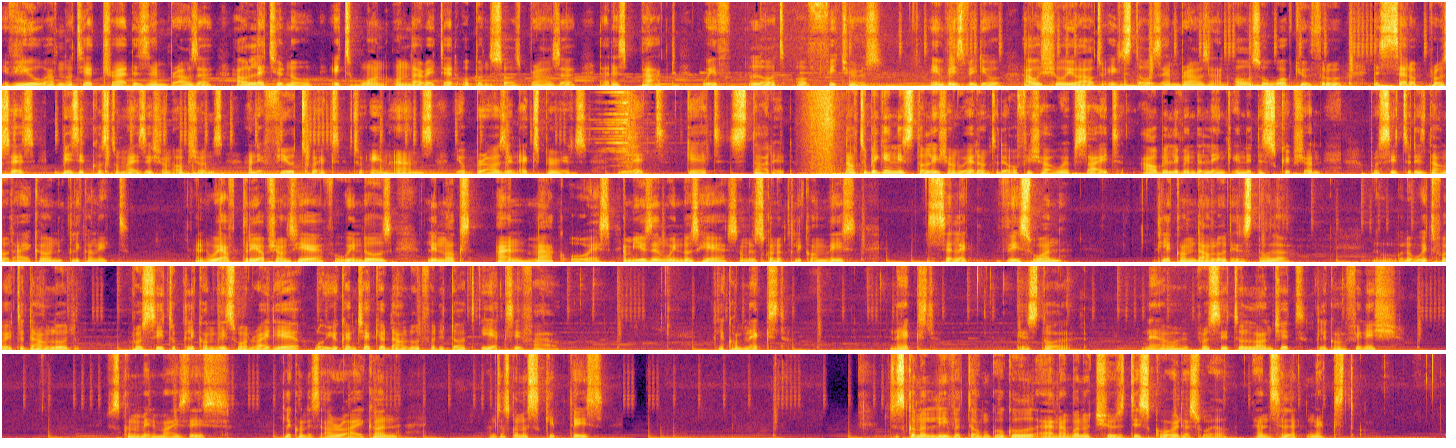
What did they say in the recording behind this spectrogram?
If you have not yet tried the Zen browser, I'll let you know it's one underrated open source browser that is packed with lots of features. In this video, I will show you how to install Zen browser and also walk you through the setup process, basic customization options, and a few tweaks to enhance your browsing experience. Let's get started. Now to begin installation, we head on to the official website. I'll be leaving the link in the description. Proceed to this download icon, click on it. And we have three options here for Windows, Linux, and Mac OS. I'm using Windows here, so I'm just going to click on this, select this one, click on download installer. I'm going to wait for it to download. Proceed to click on this one right here, or you can check your download for the .exe file click on next next install now we proceed to launch it click on finish just gonna minimize this. Click on this arrow icon. I'm just gonna skip this. Just gonna leave it on google and i'm gonna choose discord as well and select next.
